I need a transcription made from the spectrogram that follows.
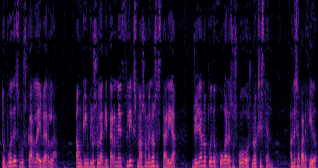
tú puedes buscarla y verla. Aunque incluso la quitara Netflix, más o menos estaría. Yo ya no puedo jugar esos juegos, no existen. Han desaparecido.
